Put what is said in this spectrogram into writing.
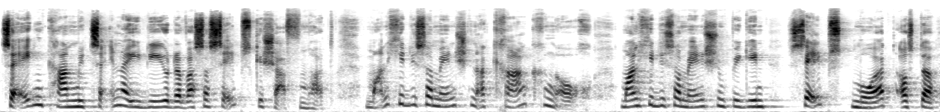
zeigen kann mit seiner Idee oder was er selbst geschaffen hat. Manche dieser Menschen erkranken auch. Manche dieser Menschen begehen Selbstmord aus der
